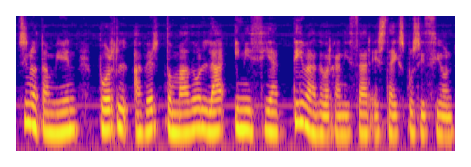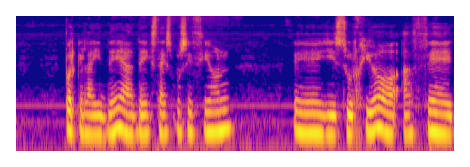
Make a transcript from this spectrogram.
sino también por haber tomado la iniciativa de organizar esta exposición, porque la idea de esta exposición eh, surgió hace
